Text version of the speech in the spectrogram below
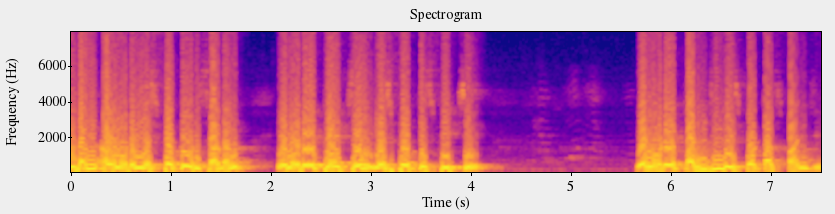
உடன் அவனுடைய எஸ் போட்டு ஒரு சடல் என்னுடைய பேச்சு எஸ் போட்டு ஸ்பீச்சு என்னுடைய பஞ்சு எஸ் போட்டா ஸ்பாஞ்சு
